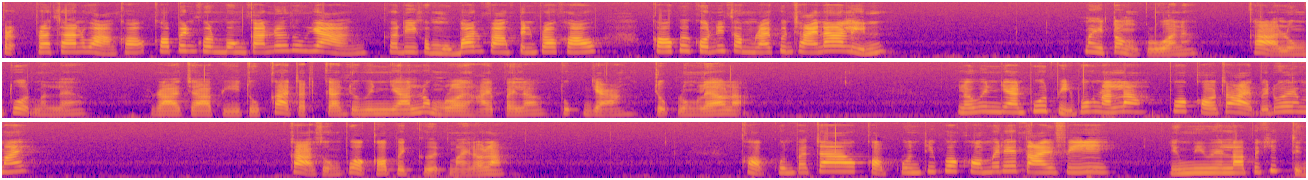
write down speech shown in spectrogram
ปรประธานหวางเขาเขาเป็นคนบงการเรื่องทุกอย่าง คดีของหมู่บ้านฟางเป็นเพราะเขา เขาคือคนที่ทำร้ายคุณชายหน้าหลิน ไม่ต้องกลัวนะ ข้าลงโทษมันแล้ว ราชาผีถูกข้าจัดการจนวิญญาณล่องลอยหายไปแล้ว ทุกอย่างจบลงแล้วล่ะ แล้ววิญญาณพูดผีพวกนั้นล่ะ พวกเขาจะหายไปด้วยไหมข้าส่งพวกเขาไปเกิดใหม่แล้วล่ะ ขอบคุณพระเจ้า ขอบคุณที่พวกเขาไม่ได้ตายฟรี ยังมีเวลาไปคิดถึง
